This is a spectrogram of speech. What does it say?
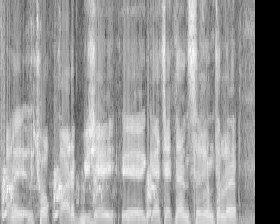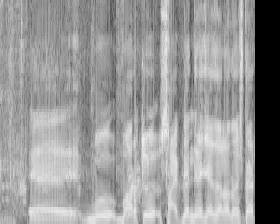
Hani çok garip bir şey e, gerçekten sıkıntılı. E, bu barutu sahiplendireceğiz arkadaşlar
